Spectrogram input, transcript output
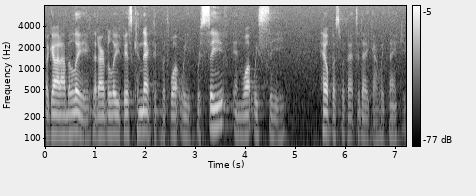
But God, I believe that our belief is connected with what we receive and what we see. Help us with that today, God. We thank you.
